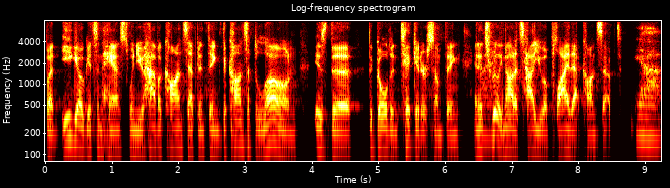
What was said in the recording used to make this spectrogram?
but ego gets enhanced when you have a concept and think the concept alone is the the golden ticket or something and it's really not it's how you apply that concept yeah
